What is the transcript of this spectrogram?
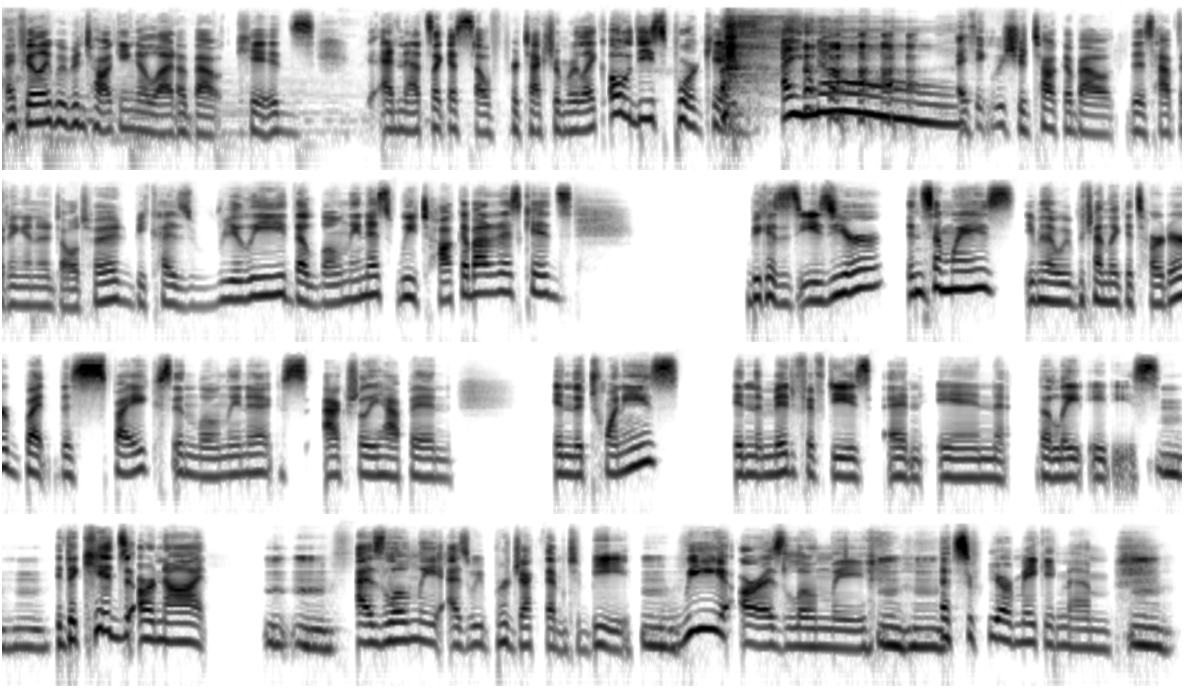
I feel like we've been talking a lot about kids, and that's like a self protection. We're like, oh, these poor kids. I know. I think we should talk about this happening in adulthood because really the loneliness, we talk about it as kids because it's easier in some ways, even though we pretend like it's harder. But the spikes in loneliness actually happen in the 20s, in the mid 50s, and in the late 80s. Mm-hmm. The kids are not Mm-mm. as lonely as we project them to be. Mm. We are as lonely Mm-hmm. as we are making them Mm.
